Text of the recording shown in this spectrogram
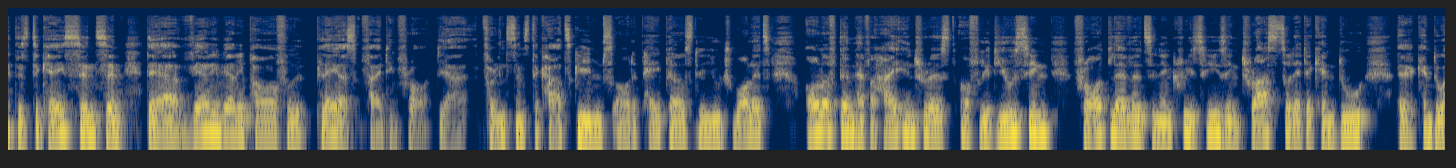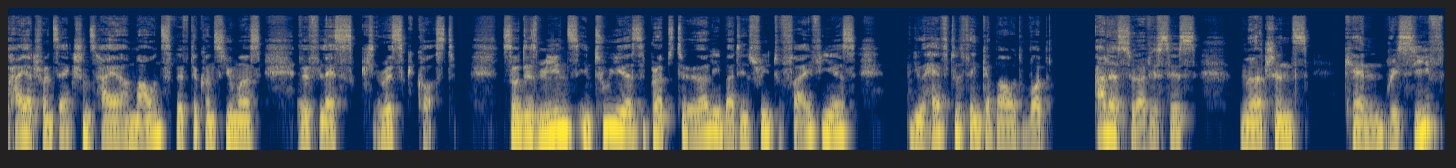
This is the case since um, there are very, very powerful players fighting fraud. Yeah. For instance, the card schemes or the PayPals, the huge wallets, all of them have a high interest of reducing fraud levels and increasing trust so that they can do, they can do higher transactions, higher amounts with the consumers with less risk cost. So this means in two years, perhaps too early, but in three to five years, you have to think about what other services merchants can receive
